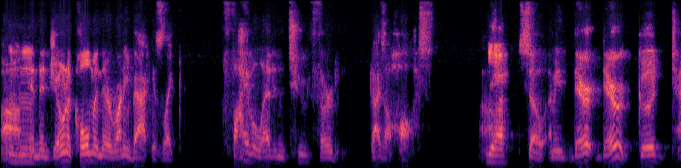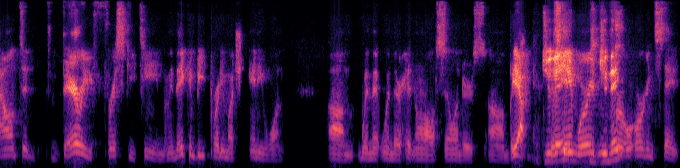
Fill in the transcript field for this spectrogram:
Um, Mhm. And then Jonah Coleman, their running back, is like 5'11", 230. Guy's a hoss. Um, Yeah. So I mean, they're they're a good, talented, very frisky team. I mean, they can beat pretty much anyone um, when they when they're hitting on all cylinders. Um, but yeah, Do this they- game worried do me they- for Oregon State.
